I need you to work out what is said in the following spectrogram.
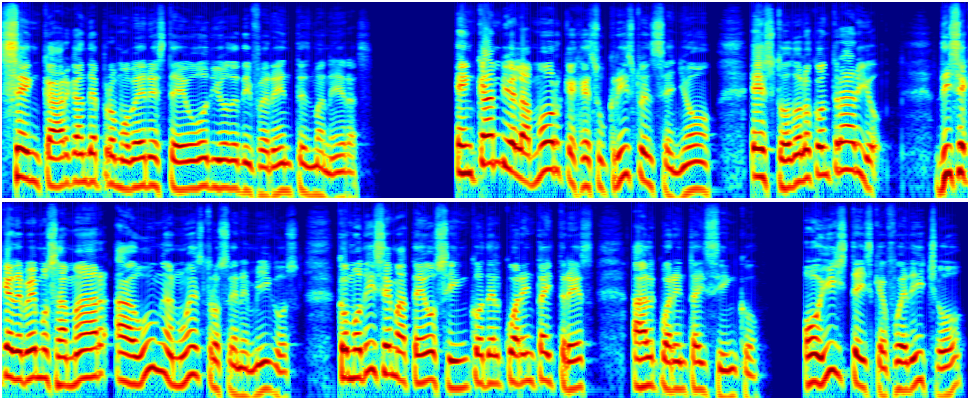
se encargan de promover este odio de diferentes maneras. En cambio, el amor que Jesucristo enseñó es todo lo contrario. Dice que debemos amar aún a nuestros enemigos, como dice Mateo 5 del 43 al 45. Oísteis que fue dicho,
